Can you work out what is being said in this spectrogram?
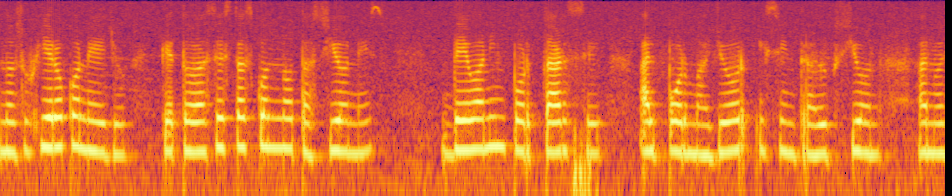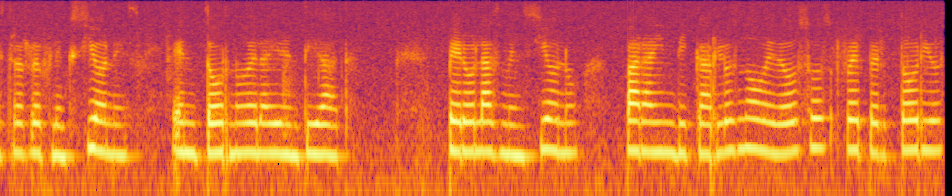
No sugiero con ello que todas estas connotaciones deban importarse al por mayor y sin traducción a nuestras reflexiones en torno de la identidad, pero las menciono para indicar los novedosos repertorios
